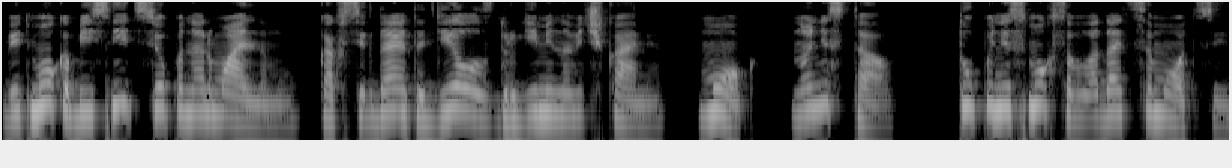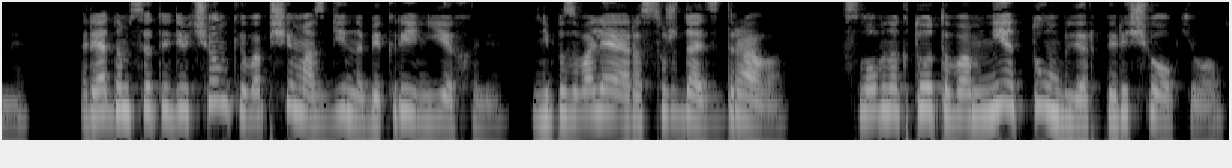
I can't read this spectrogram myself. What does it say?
Ведь мог объяснить все по-нормальному, как всегда это делал с другими новичками. Мог, но не стал. Тупо не смог совладать с эмоциями. Рядом с этой девчонкой вообще мозги на бекрень ехали, не позволяя рассуждать здраво. Словно кто-то во мне тумблер перещелкивал.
